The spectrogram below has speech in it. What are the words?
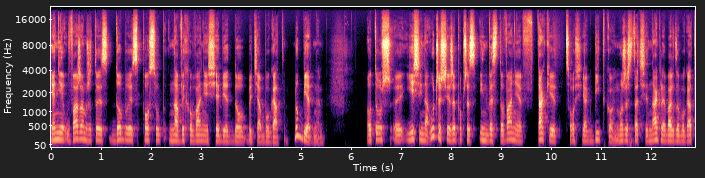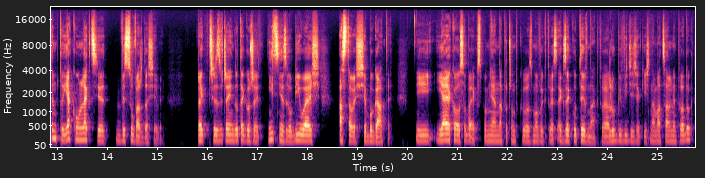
ja nie uważam, że to jest dobry sposób na wychowanie siebie do bycia bogatym lub biednym. Otóż, y, jeśli nauczysz się, że poprzez inwestowanie w takie coś jak Bitcoin możesz stać się nagle bardzo bogatym, to jaką lekcję wysuwasz dla siebie? Przyzwyczajenie do tego, że nic nie zrobiłeś, a stałeś się bogaty. I ja, jako osoba, jak wspomniałem na początku rozmowy, która jest egzekutywna, która lubi widzieć jakiś namacalny produkt,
